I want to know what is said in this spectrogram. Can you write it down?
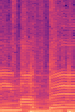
My bed.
